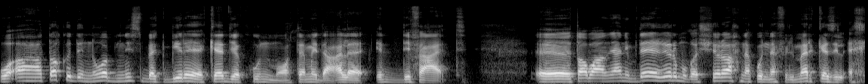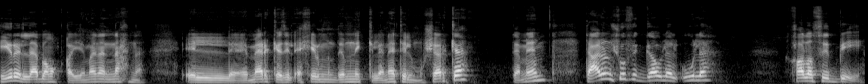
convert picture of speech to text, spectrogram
وأعتقد إن هو بنسبة كبيرة يكاد يكون معتمد على الدفاعات. آه طبعا يعني بداية غير مبشرة. إحنا كنا في المركز الأخير اللعبة مقيمانا إن إحنا المركز الأخير من ضمن الكلانات المشاركة. تمام؟ تعالوا نشوف الجولة الأولى خلصت بإيه.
